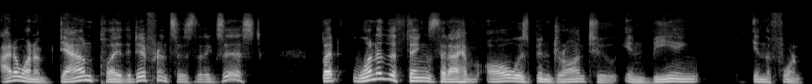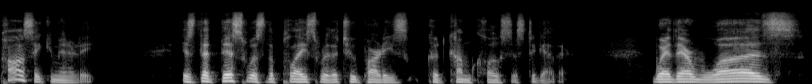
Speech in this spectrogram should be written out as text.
I don't want to downplay the differences that exist. But one of the things that I have always been drawn to in being in the foreign policy community is that this was the place where the two parties could come closest together, where there was,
